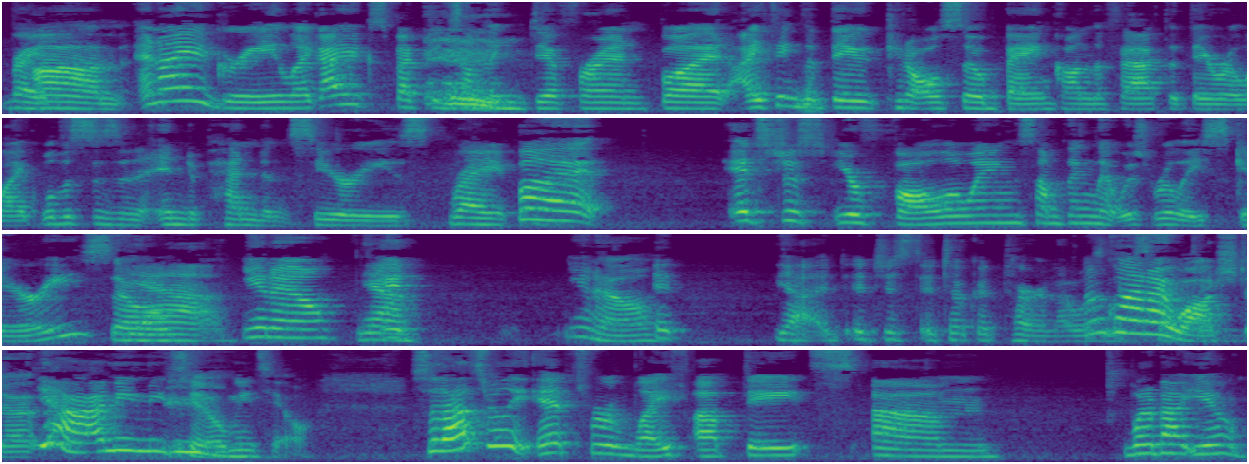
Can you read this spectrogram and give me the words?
Right. Um, and I agree. Like I expected something different, but I think that they could also bank on the fact that they were like, well, this is an independent series, Right. but it's just you're following something that was really scary. So yeah. you know, Yeah. it, you know, It- Yeah, it, it just it took a turn. I was I'm glad I watched it. Yeah, I mean, me too, me too. So that's really it for life updates. Um, what about you?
